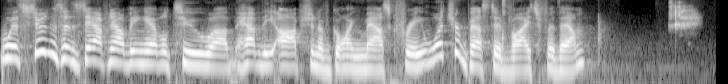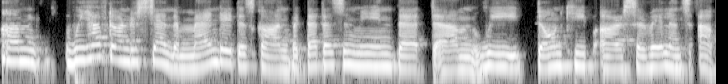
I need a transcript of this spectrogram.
With students and staff now being able to uh, have the option of going mask free, what's your best advice for them? Um, we have to understand the mandate is gone, but that doesn't mean that um, we don't keep our surveillance up.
